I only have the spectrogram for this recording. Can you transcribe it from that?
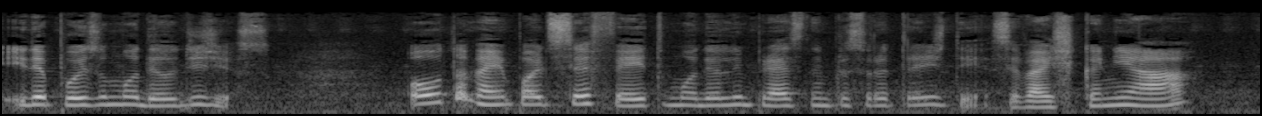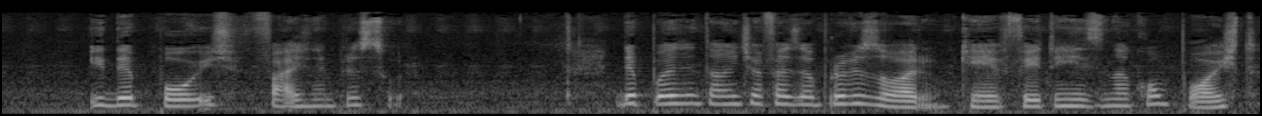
e depois o modelo de gesso. Ou também pode ser feito o modelo impresso na impressora 3D. Você vai escanear e depois faz na impressora. Depois, então, a gente vai fazer o provisório, que é feito em resina composta.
